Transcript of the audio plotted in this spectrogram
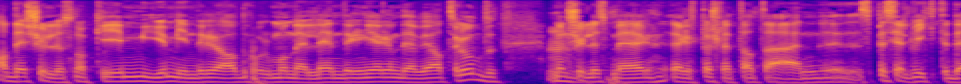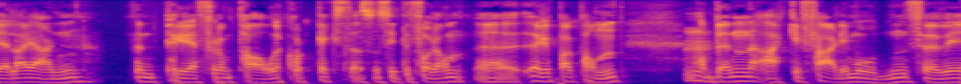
at det skyldes nok i mye mindre grad hormonelle endringer enn det vi har trodd, men skyldes mer rett og slett at det er en spesielt viktig del av hjernen, den prefrontale cortex den som sitter foran, rett bak pannen, at den er ikke ferdig moden før vi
